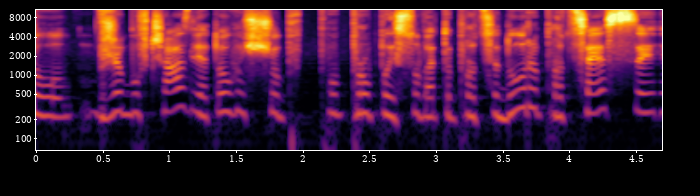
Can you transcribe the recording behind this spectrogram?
то вже був час для того, щоб прописувати процедури, процеси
